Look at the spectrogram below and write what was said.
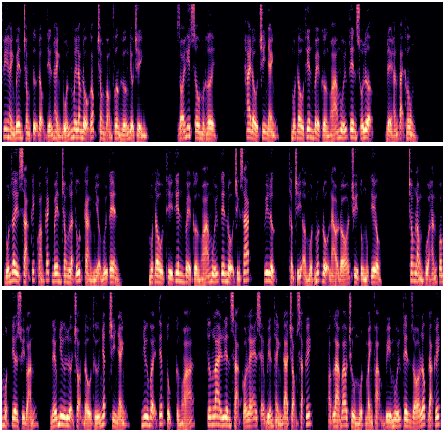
phi hành bên trong tự động tiến hành 45 độ góc trong vòng phương hướng điều chỉnh. Rồi hít sâu một hơi. Hai đầu chi nhánh, một đầu thiên về cường hóa mũi tên số lượng, để hắn tại không. Bốn giây xạ kích khoảng cách bên trong lật út càng nhiều mũi tên một đầu thì thiên về cường hóa mũi tên độ chính xác, uy lực, thậm chí ở một mức độ nào đó truy tùng mục tiêu. Trong lòng của hắn có một tia suy đoán, nếu như lựa chọn đầu thứ nhất chi nhánh, như vậy tiếp tục cường hóa, tương lai liên xạ có lẽ sẽ biến thành đa trọng xạ kích, hoặc là bao trùm một mảnh phạm vi mũi tên gió lốc đả kích.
